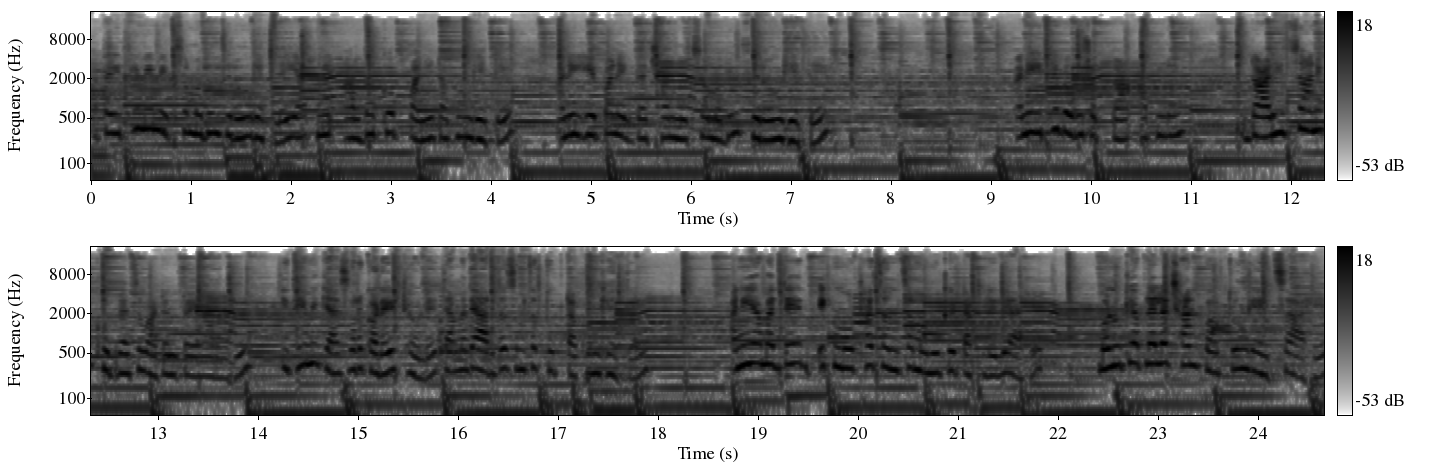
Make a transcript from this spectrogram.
आता इथे मी मिक्सरमधून फिरवून घेतले. यात मी अर्धा कप पाणी टाकून घेते. आणि हे पण एकदा छान मिक्सरमधून फिरवून घेते. आणि इथे बघू शकता आपलं डाळीचं आणि खोबऱ्याचं वाटण तयार आहे. इथे मी गॅसवर कढई ठेवले त्यामध्ये अर्धा चमचा तूप टाकून घेते. आणि यामध्ये एक मोठा चमचा मनुके टाकलेले आहेत. मनुके आपल्याला छान परतून घ्यायचं आहे.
